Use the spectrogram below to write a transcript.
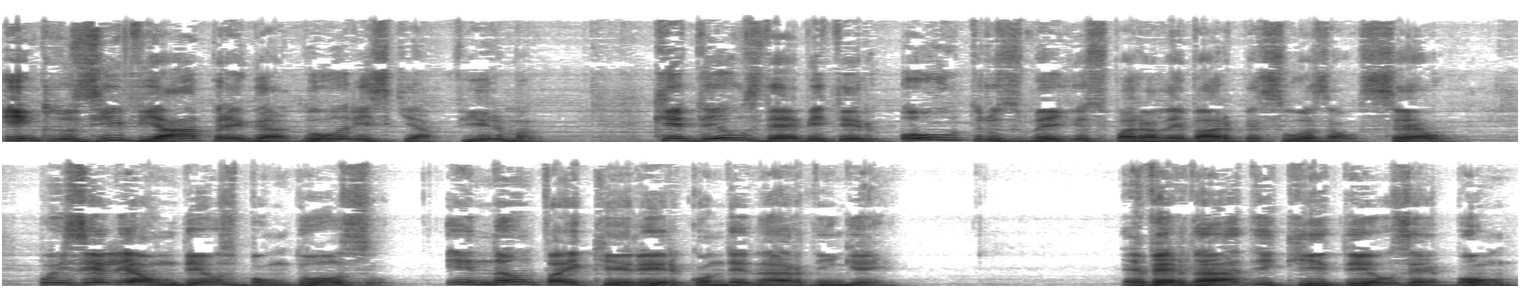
Inclusive, há pregadores que afirmam que Deus deve ter outros meios para levar pessoas ao céu, pois Ele é um Deus bondoso e não vai querer condenar ninguém. É verdade que Deus é bom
